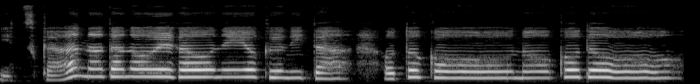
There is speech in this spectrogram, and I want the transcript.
いつかあなたの笑顔によく似た男の子と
